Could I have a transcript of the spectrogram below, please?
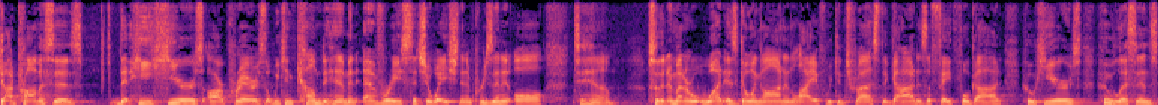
God promises that He hears our prayers, that we can come to Him in every situation and present it all to Him so that no matter what is going on in life, we can trust that God is a faithful God who hears, who listens,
